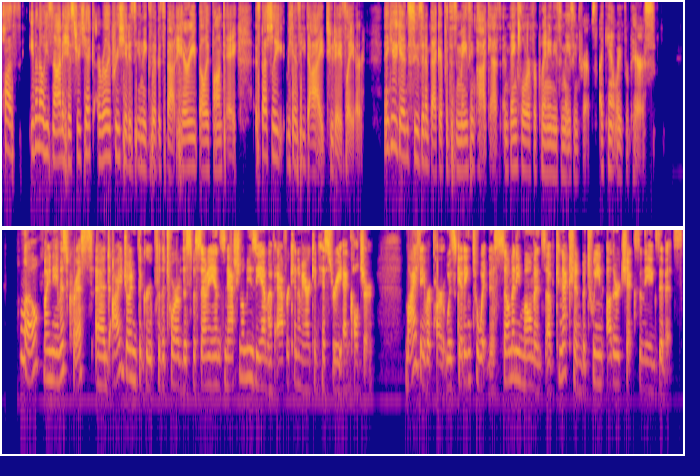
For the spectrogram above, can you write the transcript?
Plus, even though he's not a history chick, I really appreciated seeing the exhibits about Harry Belafonte, especially because he died two days later. Thank you again, Susan and Becca, for this amazing podcast, and thanks, Laura, for planning these amazing trips. I can't wait for Paris. Hello, my name is Chris, and I joined the group for the tour of the Smithsonian's National Museum of African American History and Culture. My favorite part was getting to witness so many moments of connection between other chicks in the exhibits.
